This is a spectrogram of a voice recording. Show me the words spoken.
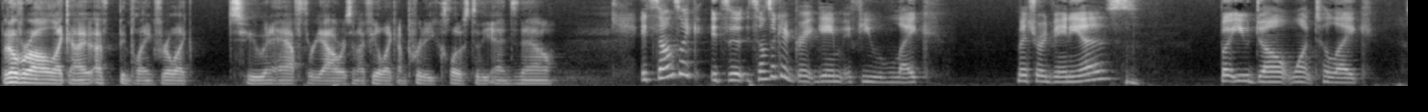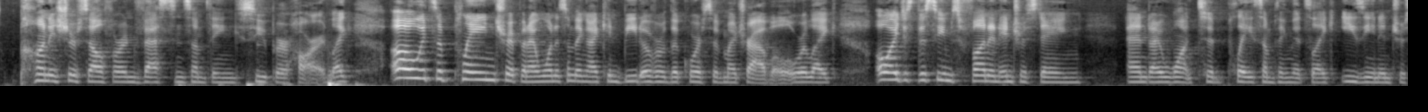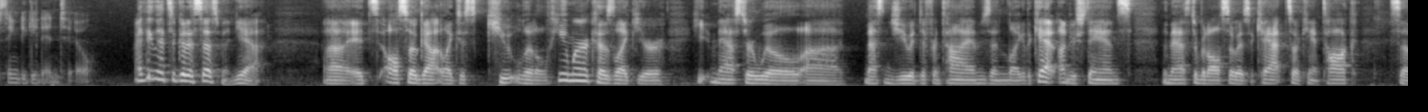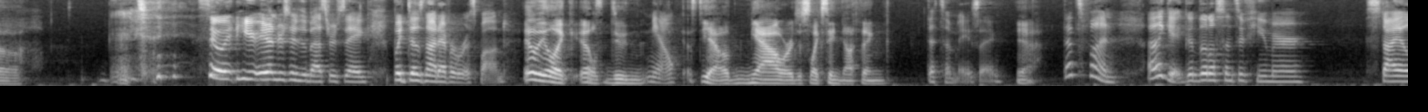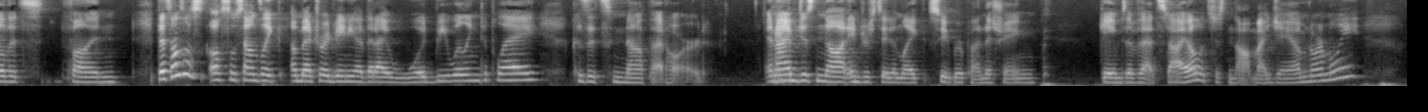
but overall, like I, I've been playing for like two and a half, three hours, and I feel like I'm pretty close to the end now. It sounds like it's a it sounds like a great game if you like Metroidvanias, but you don't want to like punish yourself or invest in something super hard. Like, oh, it's a plane trip and I wanted something I can beat over the course of my travel or like, oh, I just this seems fun and interesting and I want to play something that's like easy and interesting to get into. I think that's a good assessment. Yeah. Uh, it's also got like just cute little humor because like your he- master will uh, message you at different times, and like the cat understands the master, but also is a cat, so it can't talk. So So it here it understands the master saying, but does not ever respond. it'll be like it'll do Meow. yeah it'll meow or just like say nothing. That's amazing. Yeah. That's fun. I like it. Good little sense of humor, style that's fun. That sounds also sounds like a Metroidvania that I would be willing to play because it's not that hard, and hmm. I'm just not interested in like super punishing games of that style. It's just not my jam normally.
